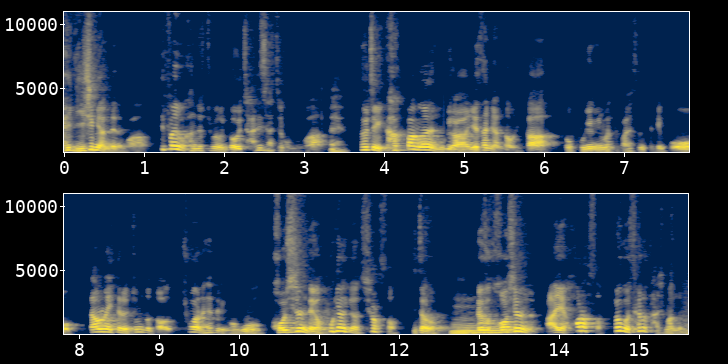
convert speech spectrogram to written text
120이 안 되는 거야. T5 간접 조명을 넣을 자리 자체가 없는 거야. 네. 솔직히 각 방은 우리가 예산이 안 나오니까 고객님한테 말씀드리고 다운라이트를 좀 더 추가를 해드린 거고 거실은 내가 포기하기가 싫었어 진짜로 음. 그래서 거실은 아예 헐었어 헐고 새로 다시 만들었어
